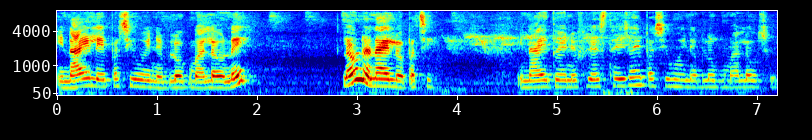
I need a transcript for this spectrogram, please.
એ નાઈ લે પછી હું એને બ્લોગમાં લઉં, નહીં? લઉં ને નાઈ લો પછી. એ નાઈ તો એને ફ્રેશ થઈ જાય પછી હું એને બ્લોગમાં લઉં છું.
